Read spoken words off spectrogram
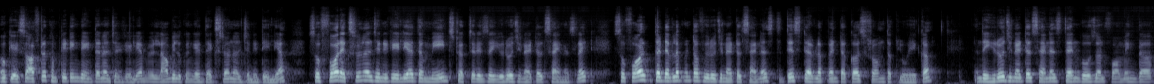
Okay, so after completing the internal genitalia, we will now be looking at the external genitalia. So for external genitalia, the main structure is the urogenital sinus, right? So for the development of urogenital sinus, this development occurs from the cloaca and the urogenital sinus then goes on forming the,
